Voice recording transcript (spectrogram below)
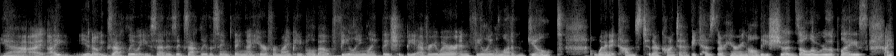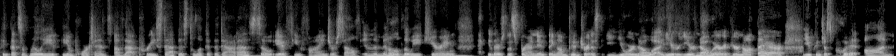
Yeah, I, I, you know, exactly what you said is exactly the same thing I hear from my people about feeling like they should be everywhere and feeling a lot of guilt when it comes to their content because they're hearing all these shoulds all over the place. I think that's really the importance of that pre step is to look at the data. So if you find yourself in the middle of the week hearing, hey, there's this brand new thing on Pinterest, you're Noah, you're, you're nowhere if you're not there, you can just put it on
